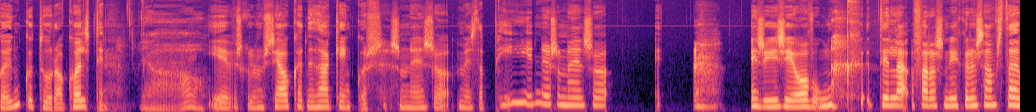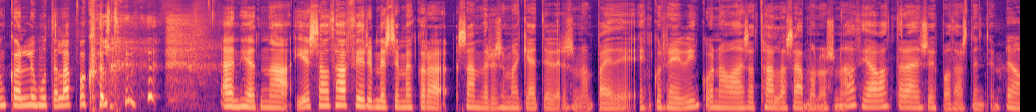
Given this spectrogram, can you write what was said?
göngutúr á kvöldin. Já, ég við skulum sjá hvernig það gengur svona eins og, minnst það pínu svona eins og eins og ég sé of ung til að fara svona í ykkurum samstæðum göllum út að lappa kvöldin en hérna, ég sá það fyrir mér sem einhverja samveru sem að geti verið svona bæði einhver reyfing og ná aðeins að tala saman og svona því að vantar aðeins upp á það stundum. Já,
